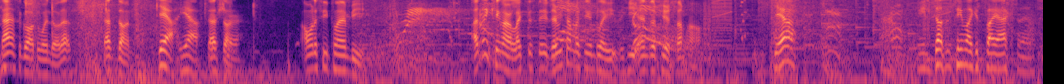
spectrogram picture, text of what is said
that has to go out the window. That's that's done. Yeah, yeah. That's sure. done. I want to see plan B. I think King Arc likes this stage. Every time I see him play, he ends up here somehow. Yeah. I mean, it doesn't seem like it's by accident.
